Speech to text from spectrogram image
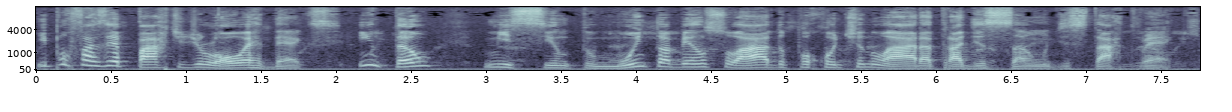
e por fazer parte de Lower Decks. Então, me sinto muito abençoado por continuar a tradição de Star Trek.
